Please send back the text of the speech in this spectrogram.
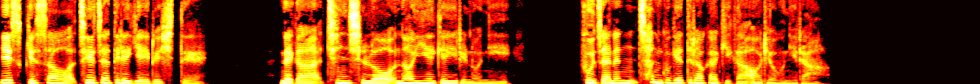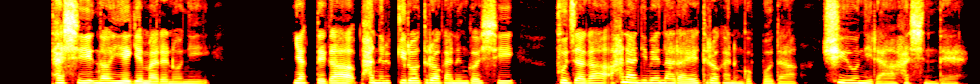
예수께서 제자들에게 이르시되 내가 진실로 너희에게 이르노니 부자는 천국에 들어가기가 어려우니라. 다시 너희에게 말하노니 약대가 바늘귀로 들어가는 것이 부자가 하나님의 나라에 들어가는 것보다 쉬우니라 하신대.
